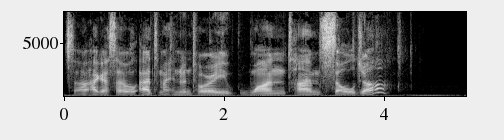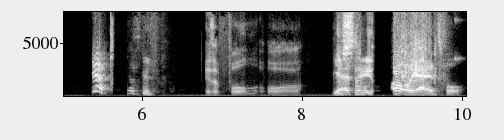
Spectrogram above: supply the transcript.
so I guess I will add to my inventory one times soul jar. yeah that's good Is it full or? yeah you it's say full. oh yeah it's full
